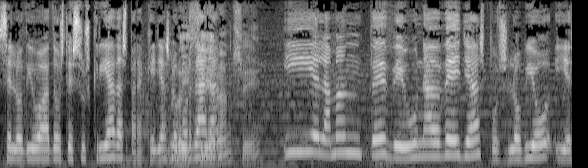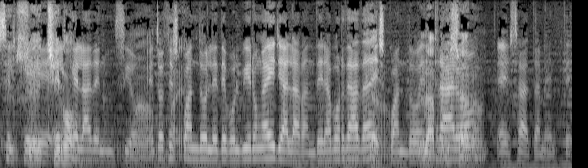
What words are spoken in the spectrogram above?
se lo dio a dos de sus criadas para que ellas lo, bordaran. hicieran, sí. Y el amante de una de ellas, pues lo vio y es el que, el chivó. que la denunció. Ah, Entonces, vaya. cuando le devolvieron a ella la bandera bordada, Claro, es cuando la entraron. apresaron. Exactamente.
